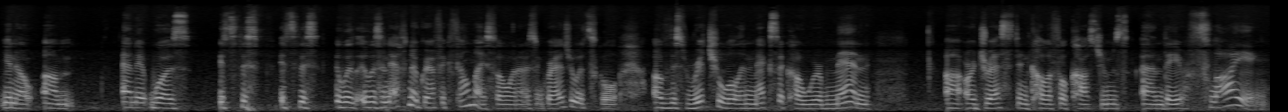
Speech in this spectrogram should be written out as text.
you know, um, and it was it's this it's this it was, it was an ethnographic film I saw when I was in graduate school of this ritual in Mexico where men uh, are dressed in colorful costumes and they are flying.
